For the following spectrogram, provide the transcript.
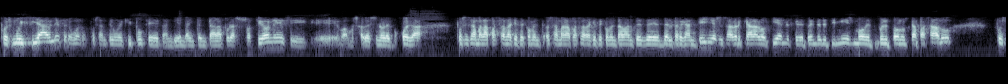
pues muy fiable, pero bueno, pues ante un equipo que también va a intentar apurar sus opciones y que vamos a ver si no le juega pues esa mala pasada que te comentaba, esa mala pasada que te comentaba antes de, del Bergantiño, ese saber que ahora lo tienes, que depende de ti mismo, después de todo lo que ha pasado, pues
